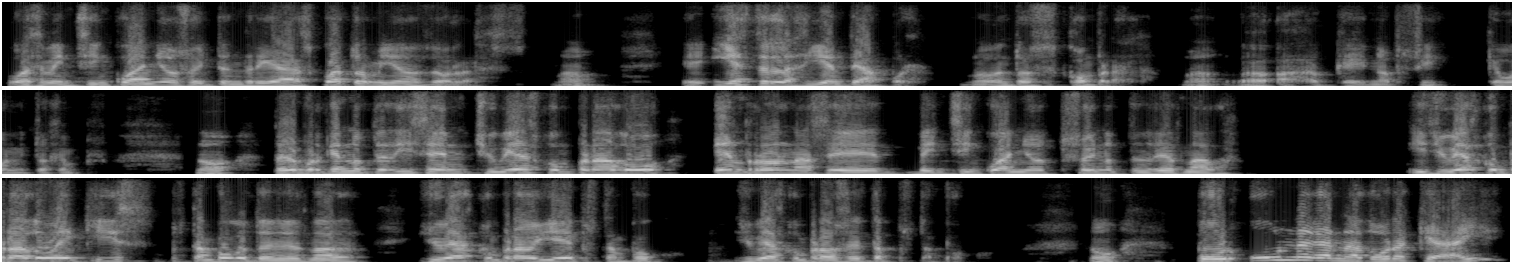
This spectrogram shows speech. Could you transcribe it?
o hace 25 años, hoy tendrías 4 millones de dólares, ¿no? eh, y esta es la siguiente Apple, ¿no? Entonces cómprala, ¿no? Ah, ah, ok, no, pues sí, qué bonito ejemplo, ¿no? Pero ¿por qué no te dicen, si hubieras comprado Enron hace 25 años, pues hoy no tendrías nada? Y si hubieras comprado X, pues tampoco tendrías nada. Si hubieras comprado Y, pues tampoco. Si hubieras comprado Z, pues tampoco, ¿no? Por una ganadora que hay,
